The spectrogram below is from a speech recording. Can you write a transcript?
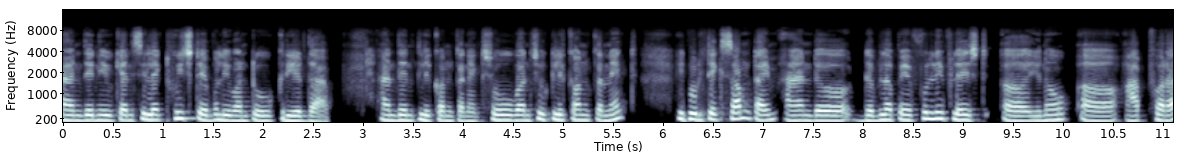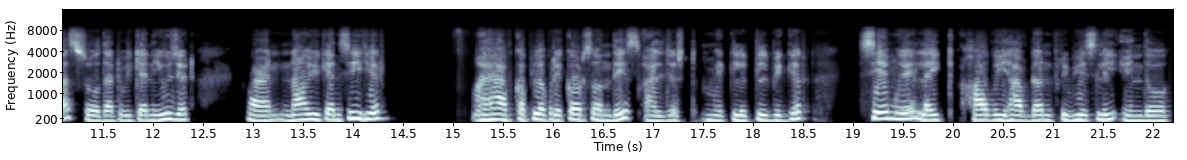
and then you can select which table you want to create the app and then click on connect. So once you click on connect it will take some time and uh, develop a fully fledged uh, you know uh, app for us so that we can use it. And now you can see here I have a couple of records on this. I'll just make a little bigger. Same way like how we have done previously in the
